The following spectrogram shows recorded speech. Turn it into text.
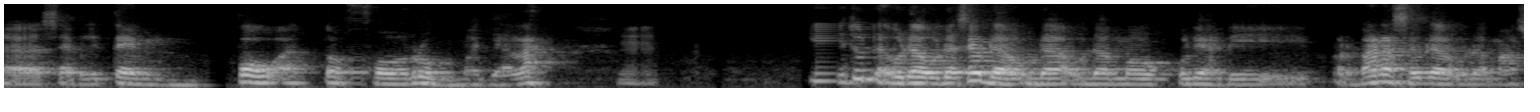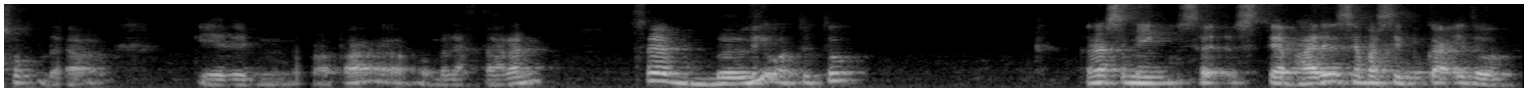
eh, saya beli Tempo atau Forum majalah. Hmm. itu udah udah udah saya udah udah udah mau kuliah di perbanas saya udah udah masuk udah kirim apa pendaftaran. Saya beli waktu itu karena seminggu setiap hari saya pasti buka itu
